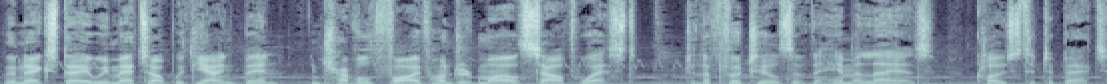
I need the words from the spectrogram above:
The next day, we met up with Yang Bin and travelled 500 miles southwest to the foothills of the Himalayas, close to Tibet.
